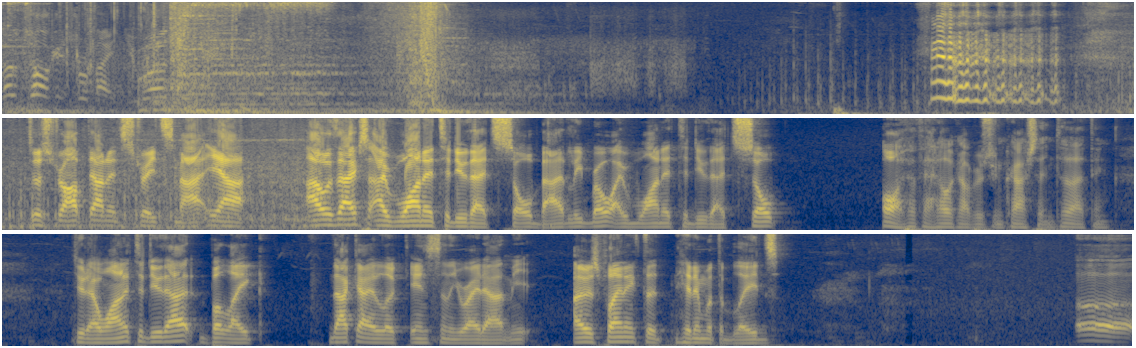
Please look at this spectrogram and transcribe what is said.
No targets remain. You earned. Just drop down and straight smash. Yeah. I was actually, I wanted to do that so badly, bro. I wanted to do that so... Oh, I thought that helicopter was going to crash into that thing. Dude, I wanted to do that, but like, that guy looked instantly right at me. I was planning to hit him with the blades. Uh,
